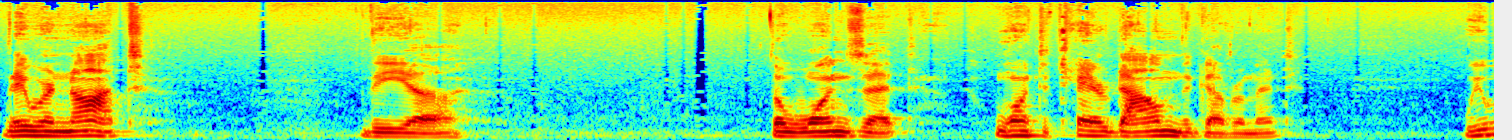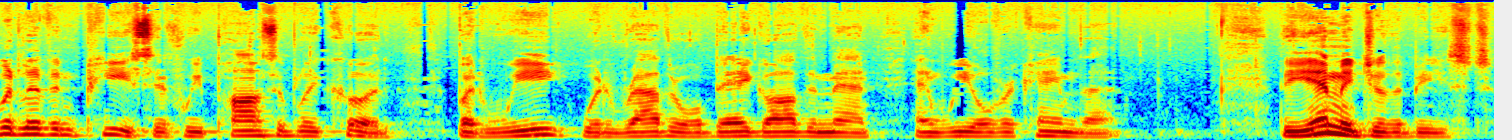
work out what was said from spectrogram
They were not the, uh, the ones that want to tear down the government. We would live in peace if we possibly could, but we would rather obey God than man, and we overcame that. The image of the beast,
